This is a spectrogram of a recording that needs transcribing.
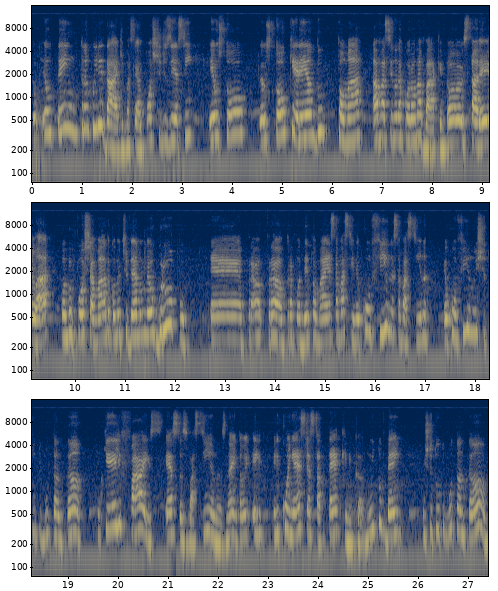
eu, eu, tenho tranquilidade, Marcelo, posso te dizer assim, eu estou, eu estou querendo tomar a vacina da Coronavac, então eu estarei lá quando for chamado, quando eu estiver no meu grupo, é, para poder tomar essa vacina. Eu confio nessa vacina, eu confio no Instituto Butantan, porque ele faz essas vacinas, né? Então ele, ele conhece essa técnica muito bem. O Instituto Butantan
